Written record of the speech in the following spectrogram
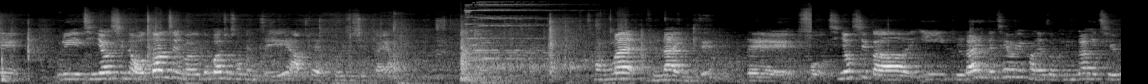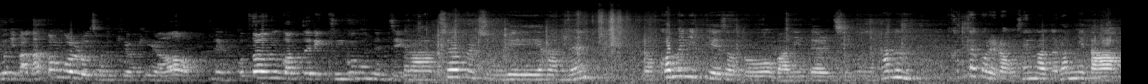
네, 우리 진영 씨는 어떤 질문을 뽑아주셨는지 앞에 보여주실까요? 정말 블라인드? 네, 어, 진영 씨가 이 블라인드 채용에 관해서 굉장히 질문이 많았던 걸로 저는 기억해요. 네, 어떤 것들이 궁금했는지. 취업을 준비하는 그런 커뮤니티에서도 많이들 질문을 하는 카테고리라고 생각을 합니다.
